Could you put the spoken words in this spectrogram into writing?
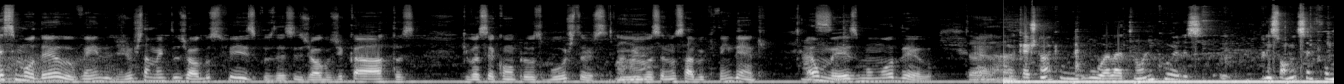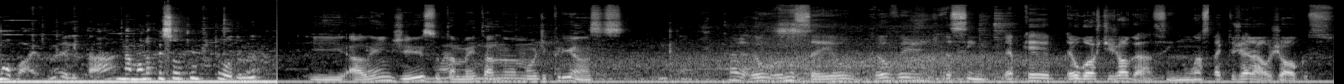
esse modelo vem justamente dos jogos físicos, desses jogos de cartas, que você compra os boosters e Aham. você não sabe o que tem dentro. Ah, é o sim. mesmo modelo. Tô É. A questão é que o, o eletrônico, ele, principalmente se ele for mobile, né? ele tá na mão da pessoa o tempo todo, né? E além disso, Não é também está na mão de crianças. Então, Cara, eu, eu não sei, eu, eu vejo assim, é porque eu gosto de jogar, assim, num aspecto geral, jogos.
